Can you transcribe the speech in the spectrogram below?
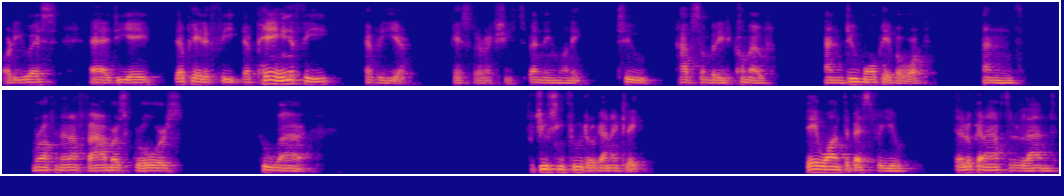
or the USDA, uh, they're paid a fee. They're paying a fee every year. Okay, so they're actually spending money to have somebody to come out and do more paperwork. And more often than not, farmers, growers, who are producing food organically. They want the best for you. They're looking after the land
